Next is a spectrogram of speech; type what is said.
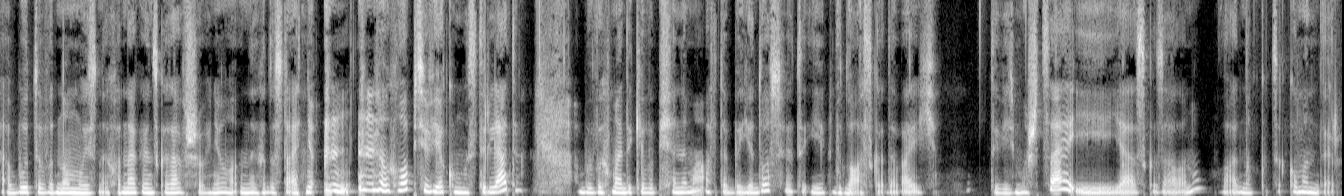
а бути в одному із них. Однак він сказав, що в нього в них достатньо хлопців, є кому стріляти, а бойових медиків взагалі нема, а в тебе є досвід, і, будь ласка, давай ти візьмеш це. І я сказала: ну, ладно, це командир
